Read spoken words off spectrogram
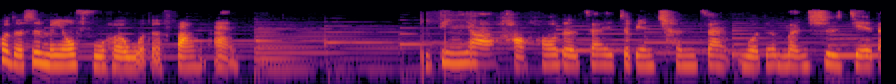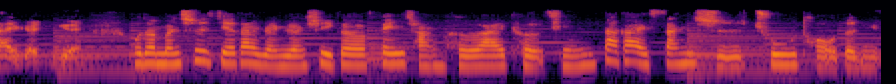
或者是没有符合我的方案，一定要好好的在这边称赞我的门市接待人员。我的门市接待人员是一个非常和蔼可亲，大概三十出头的女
